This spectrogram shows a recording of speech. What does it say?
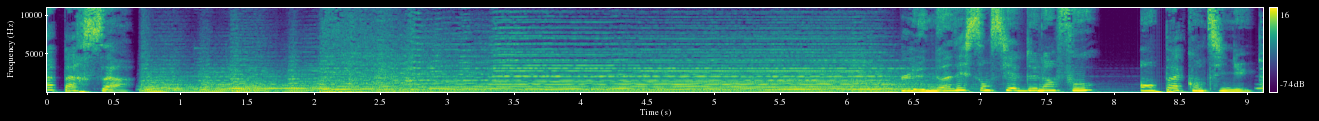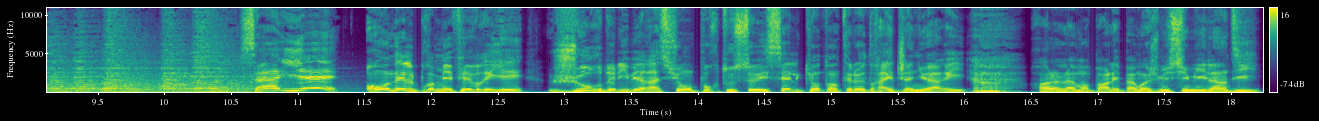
à part ça. Le non essentiel de l'info en pas continu. Ça y est, on est le 1er février, jour de libération pour tous ceux et celles qui ont tenté le Dry January. Oh là là, m'en parlez pas, moi je me suis mis lundi,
